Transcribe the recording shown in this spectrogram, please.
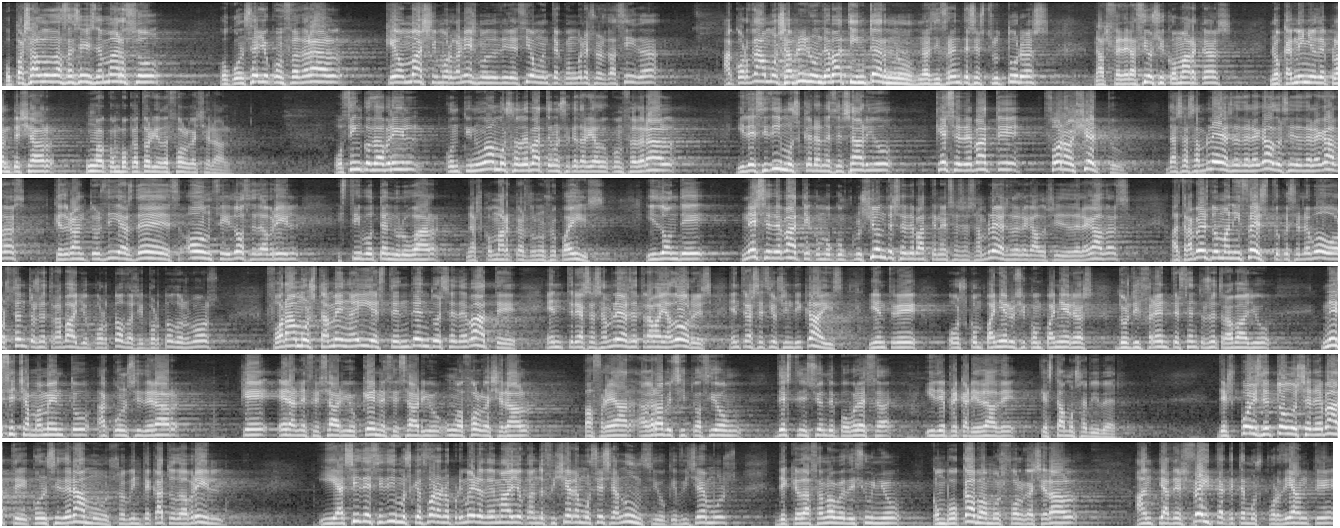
O pasado 16 de marzo, o Consello Confederal, que é o máximo organismo de dirección entre congresos da CIGA, acordamos abrir un debate interno nas diferentes estruturas, nas federacións e comarcas, no camiño de plantexar unha convocatoria de folga xeral. O 5 de abril continuamos o debate no Secretariado Confederal e decidimos que era necesario que ese debate fora obxecto das asambleas de delegados e de delegadas que durante os días 10, 11 e 12 de abril estivo tendo lugar nas comarcas do noso país e donde nese debate, como conclusión dese debate nesas asambleas de delegados e de delegadas, a través do manifesto que se levou aos centros de traballo por todas e por todos vós, foramos tamén aí estendendo ese debate entre as asambleas de traballadores, entre as seccións sindicais e entre os compañeros e compañeras dos diferentes centros de traballo nese chamamento a considerar que era necesario, que é necesario unha folga xeral para frear a grave situación de extensión de pobreza e de precariedade que estamos a viver. Despois de todo ese debate, consideramos o 24 de abril e así decidimos que fora no 1 de maio cando fixéramos ese anuncio que fixemos de que o 19 de xuño convocábamos folga xeral ante a desfeita que temos por diante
